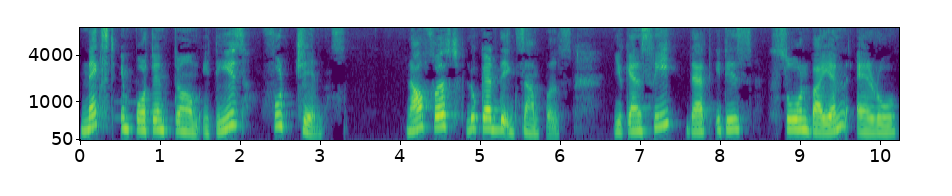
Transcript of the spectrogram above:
Next important term it is food chains. Now first look at the examples. You can see that it is shown by an arrow.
